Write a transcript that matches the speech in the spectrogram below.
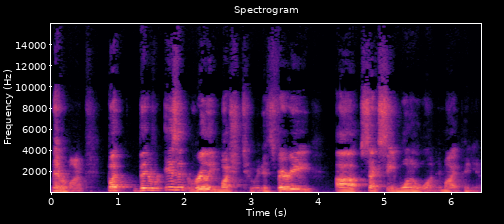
never mind. But there isn't really much to it. It's very uh, sex scene 101, in my opinion.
